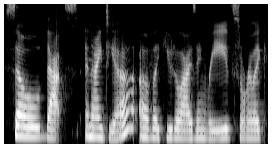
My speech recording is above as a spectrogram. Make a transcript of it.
So that's an idea of like utilizing wreaths or like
